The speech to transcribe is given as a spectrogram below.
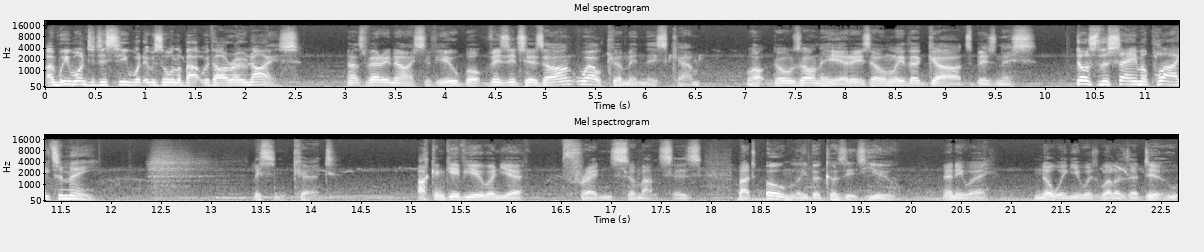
And we wanted to see what it was all about with our own eyes. That's very nice of you, but visitors aren't welcome in this camp. What goes on here is only the guard's business. Does the same apply to me? Listen, Kurt. I can give you and your friends some answers, but only because it's you. Anyway, knowing you as well as I do,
